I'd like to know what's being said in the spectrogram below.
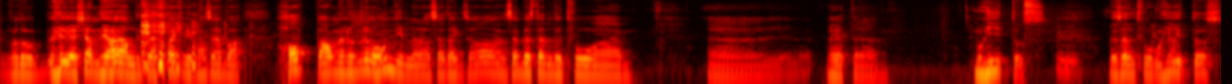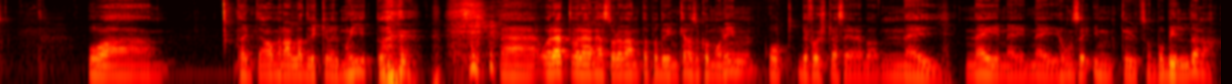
vadå? Jag kände, jag har aldrig träffat kvinnan så jag bara, hopp, ja men undrar vad hon gillar. Så jag tänkte, ja, så jag beställde två, eh, vad heter det, mojitos. Mm. Beställde två mojitos. Och äh, tänkte, ja men alla dricker väl mojito. äh, och rätt vad det är när jag står och väntar på drinkarna så kommer hon in och det första jag säger är bara nej, nej, nej, nej. Hon ser inte ut som på bilderna.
